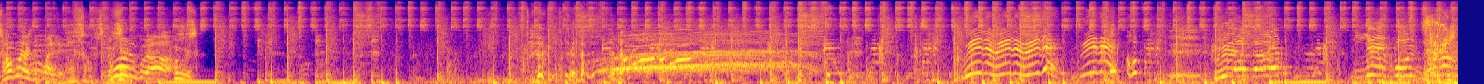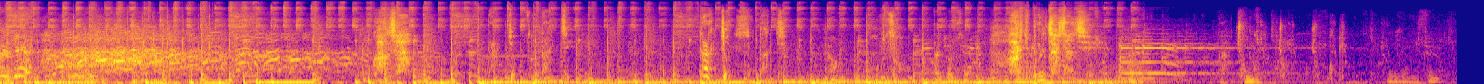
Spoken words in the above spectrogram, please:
잡아야지 빨리. 뭐 하는 거야? 왜 이래 왜 이래 왜 이래 왜 이래 왜 나가? 이게 뭔 잘하고 이게? 딱지 없어 딱지 딱지 없어 딱지 형 없어 딱 없어요. 아니 뭘 찾아지 종국 종국 종국 있어요? 딱지 있어요.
